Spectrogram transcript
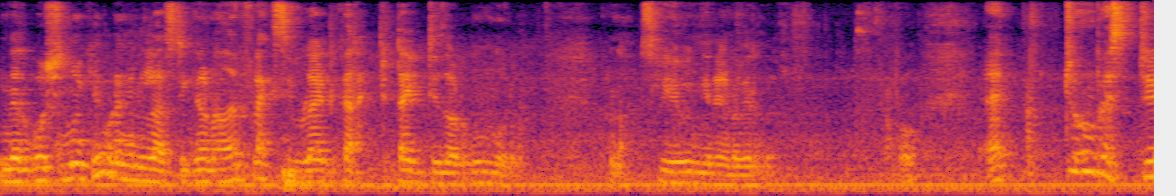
ഇന്നർ പോർഷൻ നോക്കിയാൽ ഇവിടെ ഇങ്ങനെ ഇലാസ്റ്റിക് ആണ്. അതൊരു ഫ്ലെക്സിബിൾ ആയിട്ട് കറക്റ്റ് ടൈറ്റ് ചെയ്ത് അവിടെ നിന്നോളും. കണ്ടോ? സ്ലീവ് ഇങ്ങനെയാണ് വരുന്നത്. അപ്പോൾ ഏറ്റവും ബെസ്റ്റ്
